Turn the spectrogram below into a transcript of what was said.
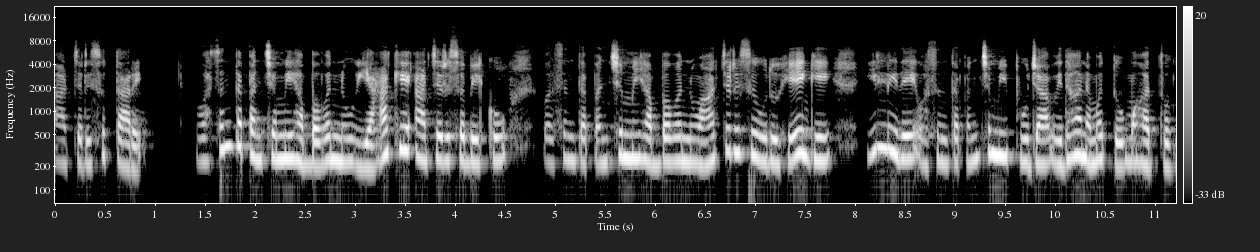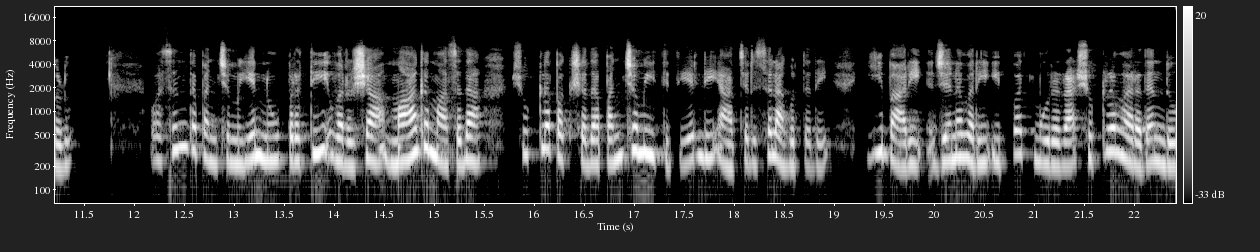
ಆಚರಿಸುತ್ತಾರೆ. ವಸಂತ ಪಂಚಮಿ ಹಬ್ಬವನ್ನು ಯಾಕೆ ಆಚರಿಸಬೇಕು? ವಸಂತ ಪಂಚಮಿ ಹಬ್ಬವನ್ನು ಆಚರಿಸುವುದು ಹೇಗೆ? ಇಲ್ಲಿದೆ ವಸಂತ ಪಂಚಮಿ ಪೂಜಾ ವಿಧಾನ ಮತ್ತು ಮಹತ್ವಗಳು. ವಸಂತ ಪಂಚಮಿಯನ್ನು ಪ್ರತಿ ವರ್ಷ ಮಾಘ ಮಾಸದ ಶುಕ್ಲ ಪಕ್ಷದ ಪಂಚಮಿ ತಿಥಿಯಲ್ಲಿ ಆಚರಿಸಲಾಗುತ್ತದೆ. ಈ ಬಾರಿ ಜನವರಿ ಇಪ್ಪತ್ತ್ಮೂರರ ಶುಕ್ರವಾರದಂದು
